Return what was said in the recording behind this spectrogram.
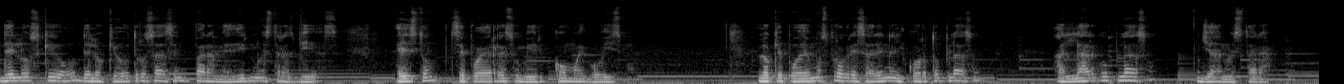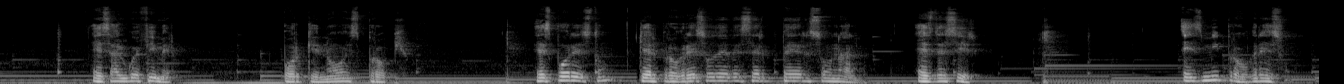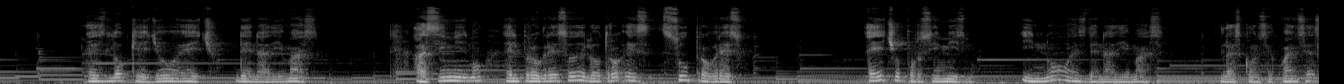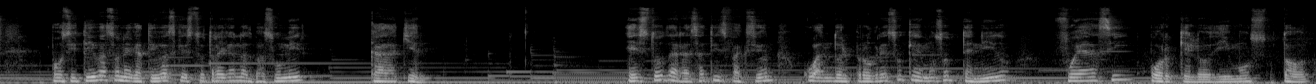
de, los que, lo que otros hacen para medir nuestras vidas. Esto se puede resumir como egoísmo. Lo que podemos progresar en el corto plazo, a largo plazo ya no estará. Es algo efímero, porque no es propio. Es por esto que el progreso debe ser personal, es decir, es mi progreso, es lo que yo he hecho, de nadie más. Asimismo, el progreso del otro es su progreso, hecho por sí mismo, y no es de nadie más. Las consecuencias, positivas o negativas que esto traiga, las va a asumir cada quien. Esto dará satisfacción cuando el progreso que hemos obtenido fue así porque lo dimos todo,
